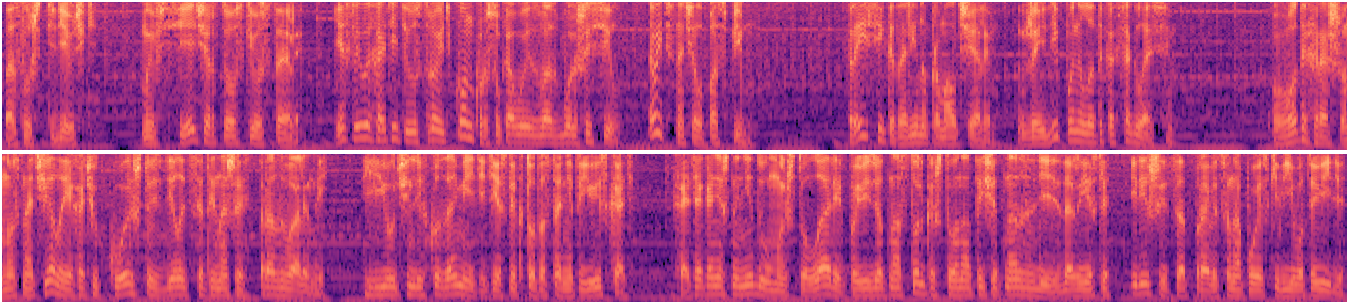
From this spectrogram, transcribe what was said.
«Послушайте, девочки, мы все чертовски устали. Если вы хотите устроить конкурс, у кого из вас больше сил, давайте сначала поспим». Трейси и Каталина промолчали. Джейди понял это как согласие. «Вот и хорошо, но сначала я хочу кое-что сделать с этой нашей развалиной. Ее очень легко заметить, если кто-то станет ее искать. Хотя, конечно, не думаю, что Ларри повезет настолько, что он отыщет нас здесь, даже если и решится отправиться на поиски в его-то виде.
